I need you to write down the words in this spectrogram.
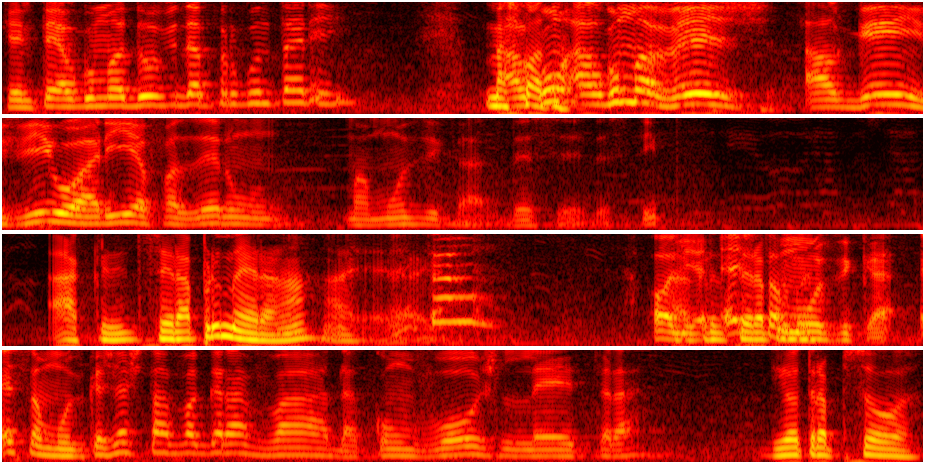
Quem tem alguma dúvida, pergunta Ari. Mas, Algum- alguma vez alguém viu Ari a fazer um- uma música desse, desse tipo? Acredito ser a primeira, né? Olha, Acredito ser a esta primeira. música, essa música já estava gravada com voz, letra, De outra pessoa.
